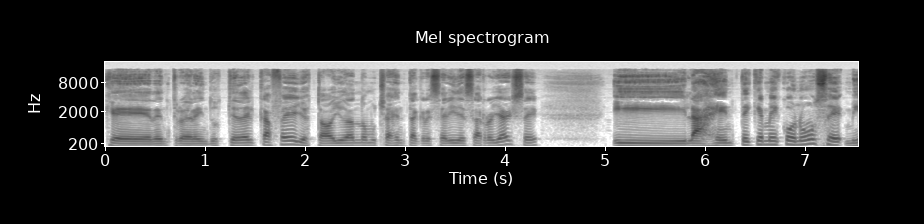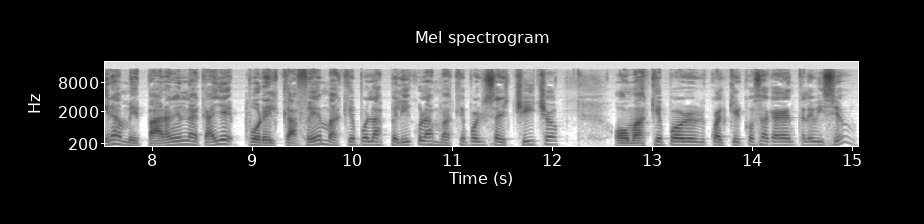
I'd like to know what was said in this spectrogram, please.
que dentro de la industria del café yo estaba ayudando a mucha gente a crecer y desarrollarse. Y la gente que me conoce, mira, me paran en la calle por el café, más que por las películas, más que por ser chicho o más que por cualquier cosa que haga en televisión.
